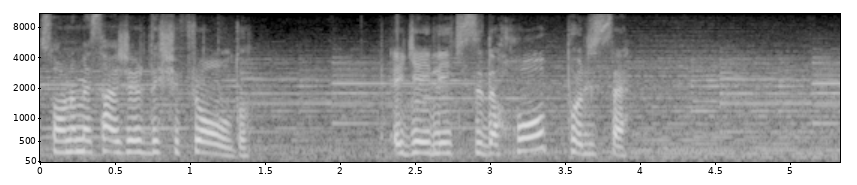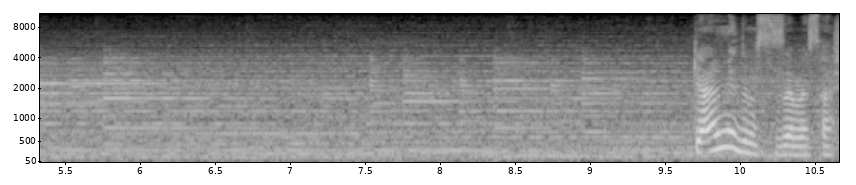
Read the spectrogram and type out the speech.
Sonra mesajları deşifre oldu. Ege ile ikisi de hop polise. Gelmedi mi size mesaj?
